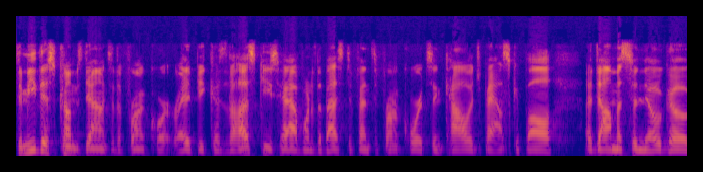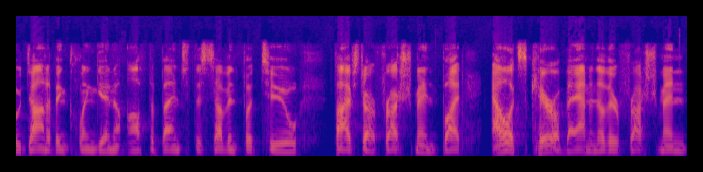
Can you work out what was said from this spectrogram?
to me, this comes down to the front court, right? Because the Huskies have one of the best defensive front courts in college basketball. Adama Sanogo, Donovan Clingan off the bench, the seven foot two, five star freshman. But Alex Karaban, another freshman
